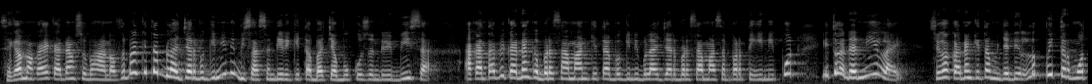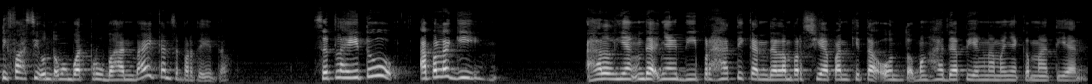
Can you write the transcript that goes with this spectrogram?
Sehingga makanya kadang subhanallah, sebenarnya kita belajar begini ini bisa sendiri, kita baca buku sendiri bisa. Akan tapi kadang kebersamaan kita begini belajar bersama seperti ini pun itu ada nilai. Sehingga kadang kita menjadi lebih termotivasi untuk membuat perubahan baik kan seperti itu. Setelah itu, apalagi hal yang hendaknya diperhatikan dalam persiapan kita untuk menghadapi yang namanya kematian.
